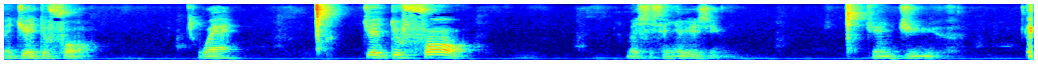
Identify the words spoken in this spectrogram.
Mais Dieu était fort. Ouais. Dieu était fort. Merci Seigneur Jésus. Tu es dur.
